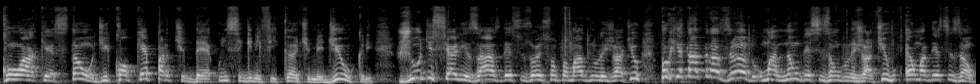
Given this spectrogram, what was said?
com a questão de qualquer partideco insignificante, medíocre, judicializar as decisões que são tomadas no legislativo, porque está atrasando. Uma não decisão do legislativo é uma decisão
